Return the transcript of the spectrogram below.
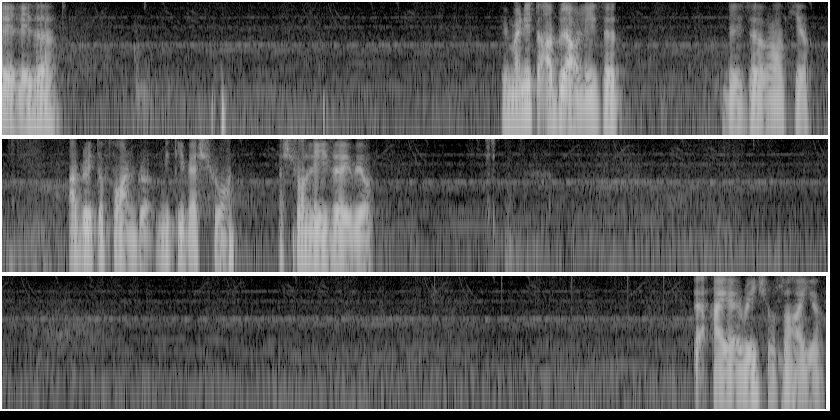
Okay, laser. We might need to upgrade our laser laser around here. Upgrade to 400. Make it. A strong laser it will. That higher range also higher.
